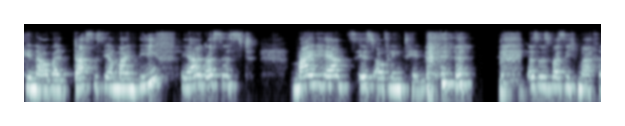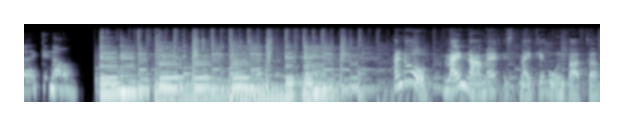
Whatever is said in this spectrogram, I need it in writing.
Genau, weil das ist ja mein Beef. Ja, das ist mein Herz ist auf LinkedIn. das ist, was ich mache, genau. Hallo, mein Name ist Maike Hohenwarter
